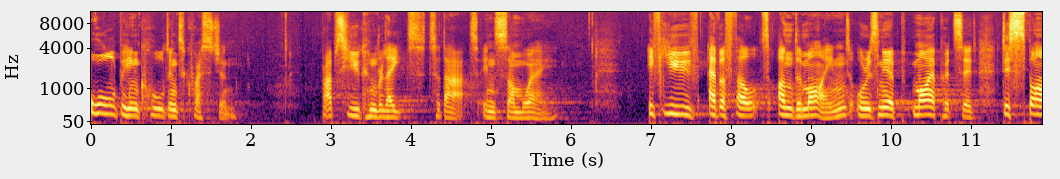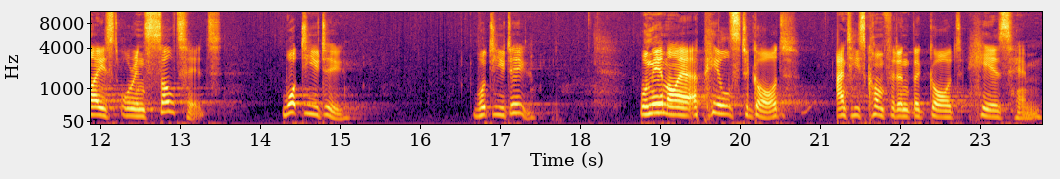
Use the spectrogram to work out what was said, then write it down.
all being called into question. Perhaps you can relate to that in some way. If you've ever felt undermined, or as Nehemiah puts it, despised or insulted, what do you do? What do you do? Well, Nehemiah appeals to God, and he's confident that God hears him.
